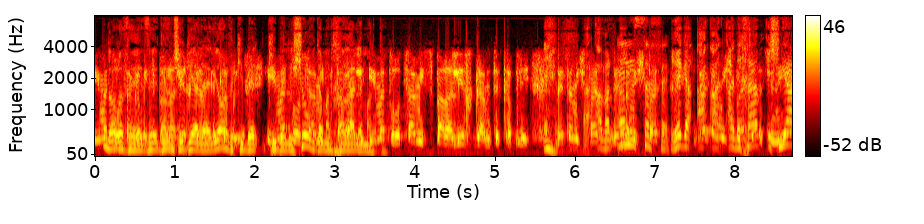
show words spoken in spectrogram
אם את לא, רוצה גם מספר זה דיון שהגיע לעליון וקיבל אישור וגם הנחיה למטה. אם את רוצה מספר הליך גם תקבלי. בית המשפט... אין לי ספק. רגע, אני חייב, שנייה,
